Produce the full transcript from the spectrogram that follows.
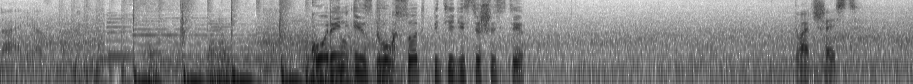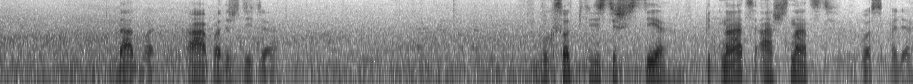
Да, я знаю. Корень из 256. 26. Да, 2. А, подождите. 256. 15. А, 16. Господи.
